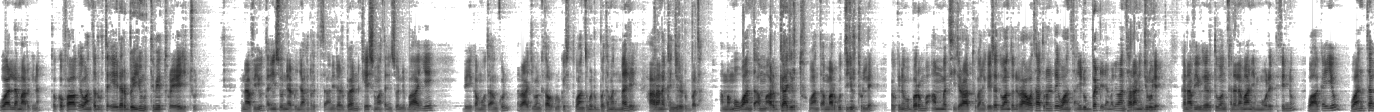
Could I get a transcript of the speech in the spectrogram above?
waan lama argina. Tokkoffaa waaqayyo wanta dur ta'ee darbeeyyuu nutti himee ture jechuudha. Kanaafiyyuu ta'iinsoonni addunyaa kanarratti ta'anii darban keessumaa ta'iinsoonni baay'ee beekamoo ta'an kun raajiiwwan kitaaba qulqulluu keessatti wantuma dubbataman malee haaraan akka hin dubbata. Amma immoo wanta amma argaa jirtu wanta amma arguutti jirtullee yookiin immoo baruma ammatti jiraattu kana keessatti wantoonni raawwataa turanillee wanta ani dubbadheedha malee wanta haaraan hin jiru jedhe. Kanaafiyyuu heertuuwwan kana lamaan immoo walitti finnu waaqayyo wanta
